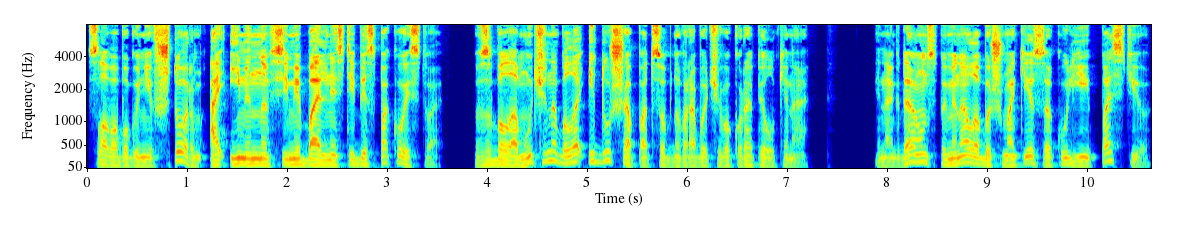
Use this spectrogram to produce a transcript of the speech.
Слава богу, не в шторм, а именно в семибальности беспокойства. Взбаламучена была и душа подсобного рабочего Куропелкина. Иногда он вспоминал об башмаке с акульей пастью.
